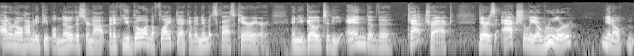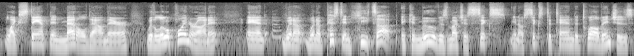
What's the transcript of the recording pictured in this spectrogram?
I don't know how many people know this or not, but if you go on the flight deck of a Nimitz class carrier and you go to the end of the cat track, there is actually a ruler, you know, like stamped in metal down there with a little pointer on it. And when a when a piston heats up, it can move as much as six, you know, six to ten to twelve inches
